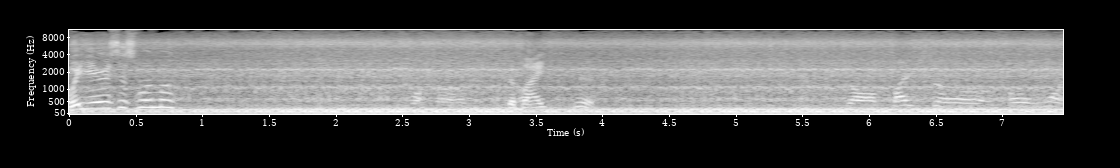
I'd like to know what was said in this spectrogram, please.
What year is this one, Mark? What, The bike? Yeah. The bike's uh, 01.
